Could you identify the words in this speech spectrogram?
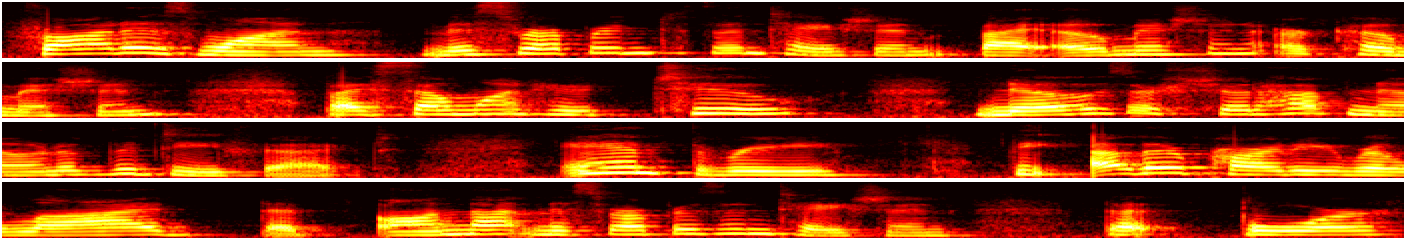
Fraud is one, misrepresentation by omission or commission by someone who, two, knows or should have known of the defect, and three, the other party relied that, on that misrepresentation that four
